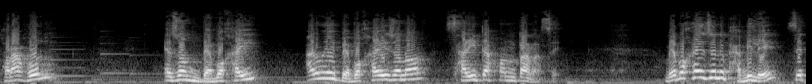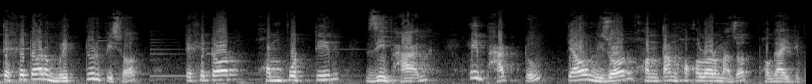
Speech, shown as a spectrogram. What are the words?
ধৰা হ'ল এজন ব্যৱসায়ী আৰু এই ব্যৱসায়ীজনৰ চাৰিটা সন্তান আছে। ব্যৱসায়ীজনে ভাবিলে যে তেখেতৰ মৃত্যুৰ পিছত তেখেতৰ সম্পত্তিৰ যি ভাগ সেই ভাগটো তেওঁ নিজৰ সন্তানসকলৰ মাজত ভগাই দিব।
